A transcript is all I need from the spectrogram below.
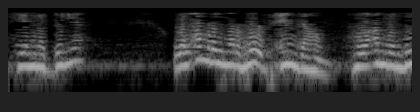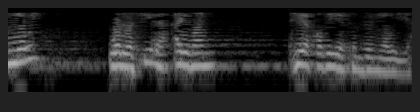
هي من الدنيا. والأمر المرهوب عندهم هو أمر دنيوي والوسيلة أيضا هي قضية دنيوية.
